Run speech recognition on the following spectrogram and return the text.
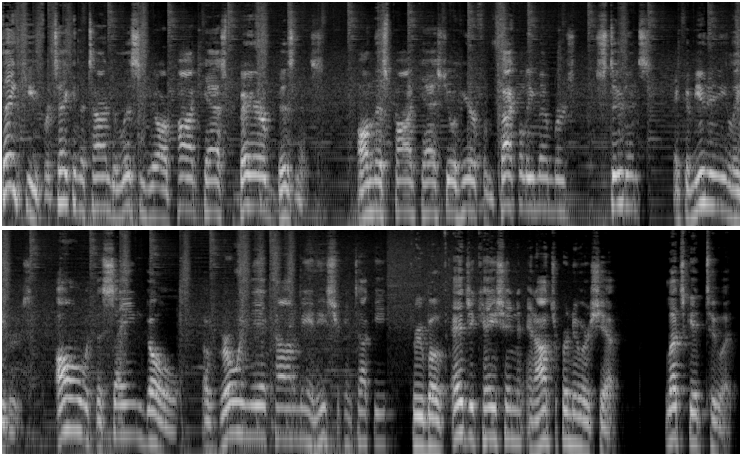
Thank you for taking the time to listen to our podcast, Bear Business. On this podcast, you'll hear from faculty members, students, and community leaders, all with the same goal of growing the economy in Eastern Kentucky through both education and entrepreneurship. Let's get to it.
